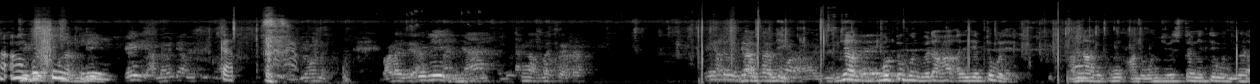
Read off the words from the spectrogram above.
ஆ ஆ, பொட்டு வைக்கலே கப் விஜய் அந்த பொட்டு கொஞ்சம் விட. அது எடுத்து விடு அண்ணா அது கு- அது கொஞ்சம் வெஸ்ட்டாக நெத்தி கொஞ்சம் விட.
